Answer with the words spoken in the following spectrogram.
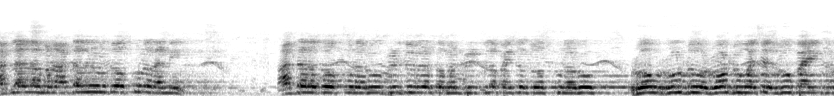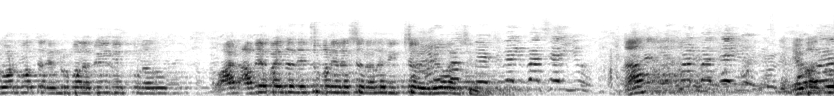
అడ్లల్లో మన అడ్డలను దోసుకున్నారు అన్ని. అడ్డలు దోసుకున్నారు బ్రిడ్జులు కడతామని బ్రిడ్జ్ల పైసలు దోసుకున్నారు. రోడ్డు రోడ్డు వచ్చేది రూపాయికి రోడ్డు మొత్తం రెండు రూపాయల బిల్లు తీసుకున్నారు. అవే పైసలు తెచ్చి మన ఎలక్షన్ అనేది ఇచ్చారు? ఏ బస్సు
